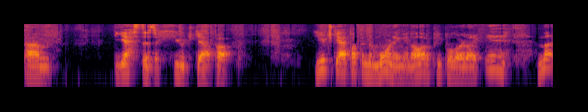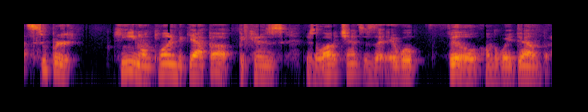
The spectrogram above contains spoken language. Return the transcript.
Um, yes, there's a huge gap up. Huge gap up in the morning and a lot of people are like, eh, I'm not super keen on playing the gap up because there's a lot of chances that it will fill on the way down. But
